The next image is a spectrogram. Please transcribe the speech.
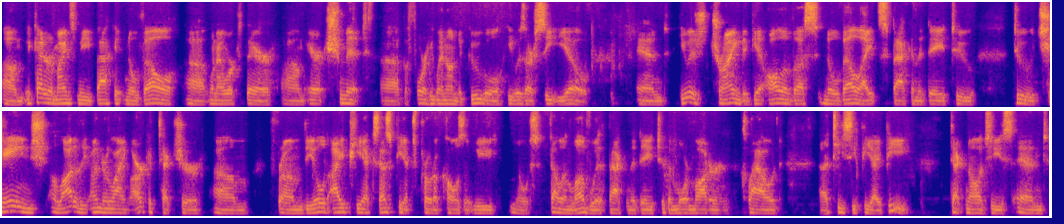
Um, it kind of reminds me back at Novell uh, when I worked there. Um, Eric Schmidt, uh, before he went on to Google, he was our CEO and he was trying to get all of us Novellites back in the day to to change a lot of the underlying architecture um, from the old IPX SPX protocols that we you know fell in love with back in the day to the more modern cloud uh, TCP/IP technologies. And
